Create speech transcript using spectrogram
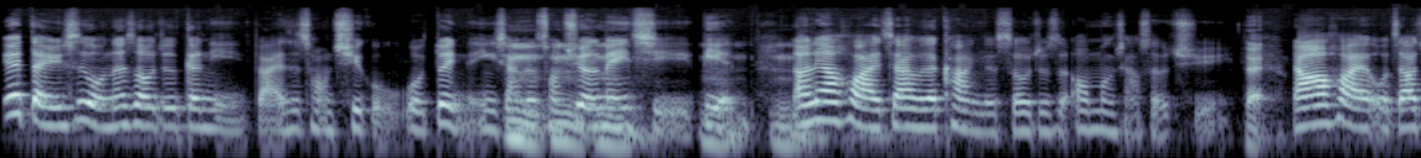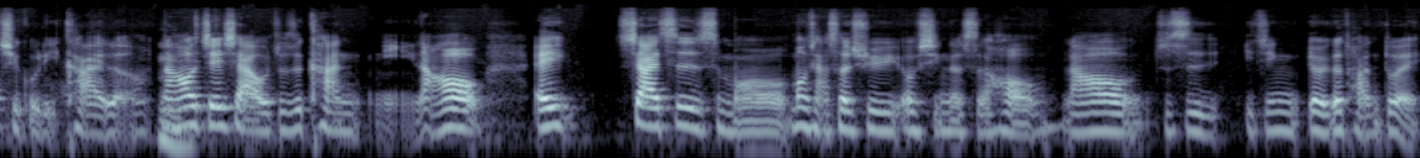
因为等于是我那时候就跟你本来是从七谷，我对你的印象就从去了那一起练，然后另外后来在我在看你的时候，就是哦梦想社区，对，然后后来我知道七谷离开了，然后接下来我就是看你，然后哎下一次什么梦想社区游行的时候，然后就是已经有一个团队，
